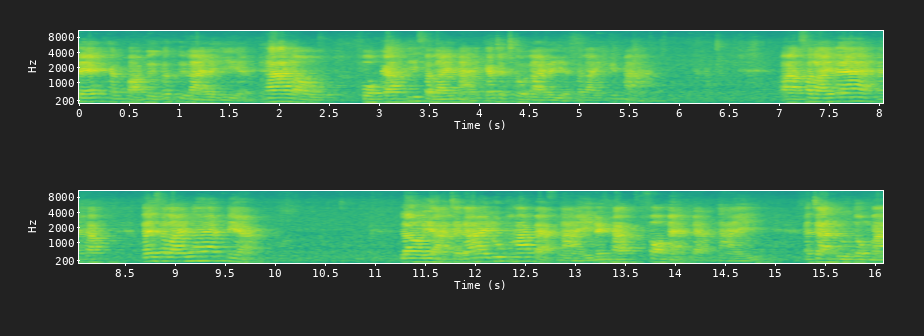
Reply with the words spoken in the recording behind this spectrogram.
เล็กๆ ทางขวามือก็คือรายละเอียด ถ้าเราโฟกัสที่สไลด์ไหนก็จะโชว์รายละเอียดสไลด์ขึ้นมาอ่าสไลด์แรกนะครับ ในสไลด์แรกเนี่ยเราอยากจะได้รูปภาพแบบไหนนะครับ ฟอร์แมตแบบไหน อาจารย์ดูตรงมา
